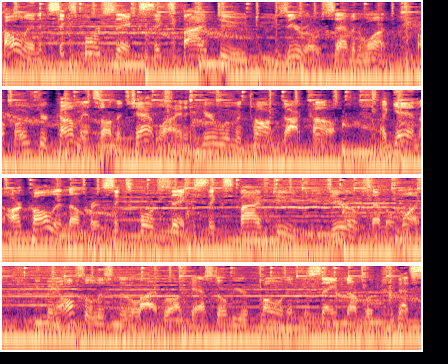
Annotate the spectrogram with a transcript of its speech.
Call in at 646-652-2071 or post your comments on the chat line at herewomentalk.com. Again, our call-in number is 646-652-2071. You may also listen to the live broadcast over your phone at the same number. That's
